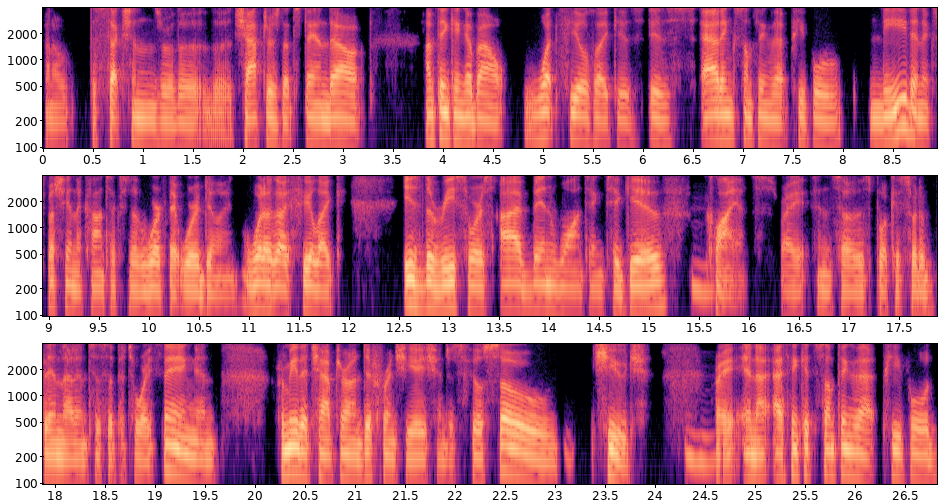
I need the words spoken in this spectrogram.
kind of the sections or the the chapters that stand out, I'm thinking about what feels like is is adding something that people need and especially in the context of the work that we're doing what does i feel like is the resource i've been wanting to give Mhm. clients right and so this book has sort of been that anticipatory thing and for me the chapter on differentiation just feels so huge Mhm. right and I, I think it's something that people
